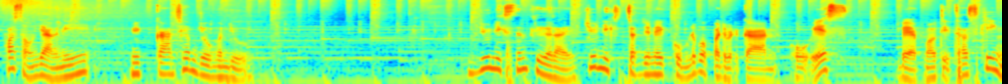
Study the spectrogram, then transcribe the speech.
เพราะ2อย่างนี้มีการเชื่อมโยงกันอยู่ Unix นั้นคืออะไร Unix จัดอยู่ในกลุ่มระบบปฏิบัติการ OS แบบ Multitasking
